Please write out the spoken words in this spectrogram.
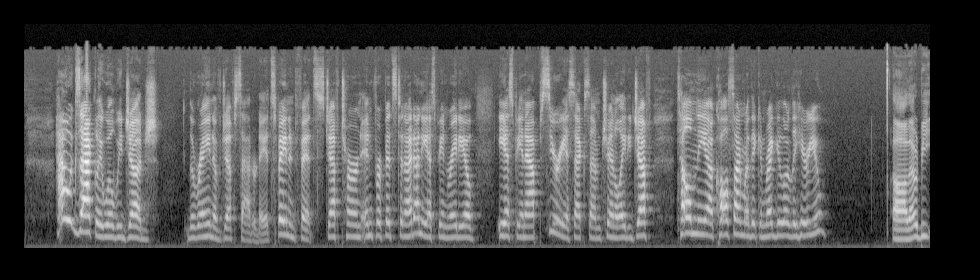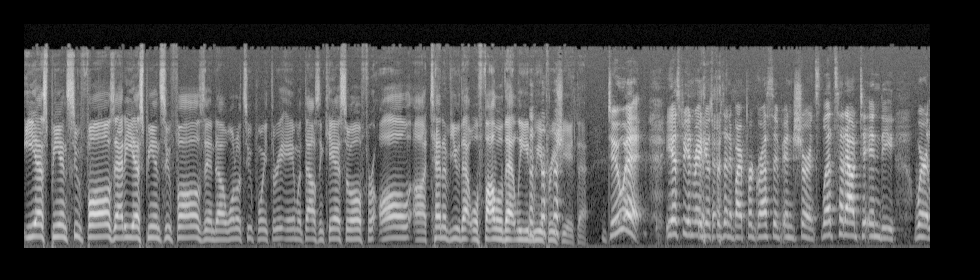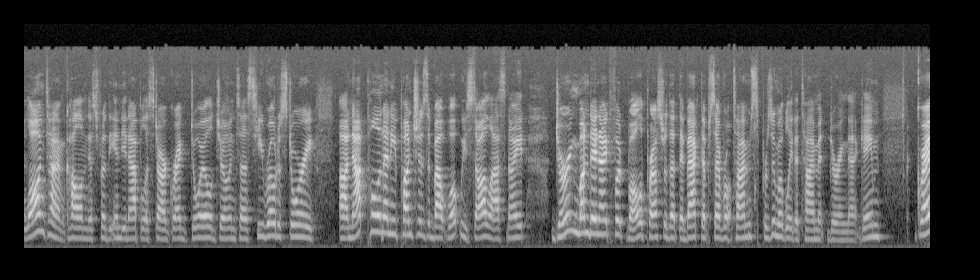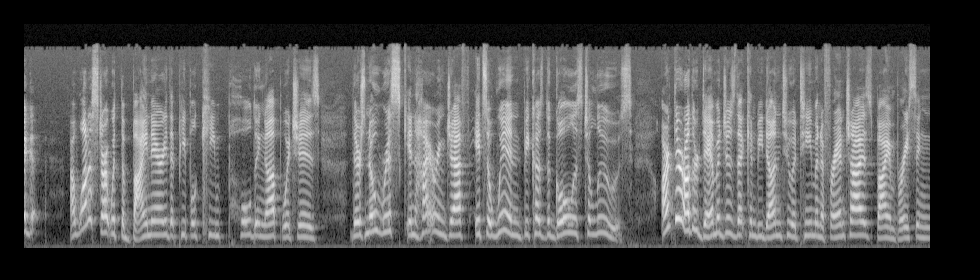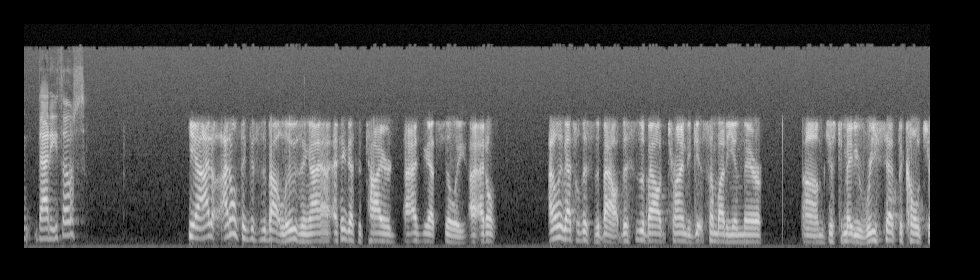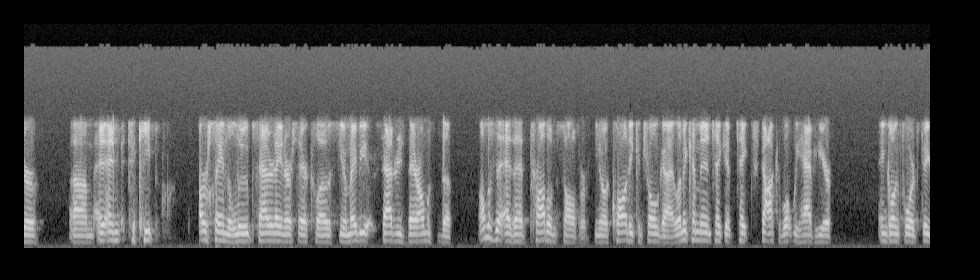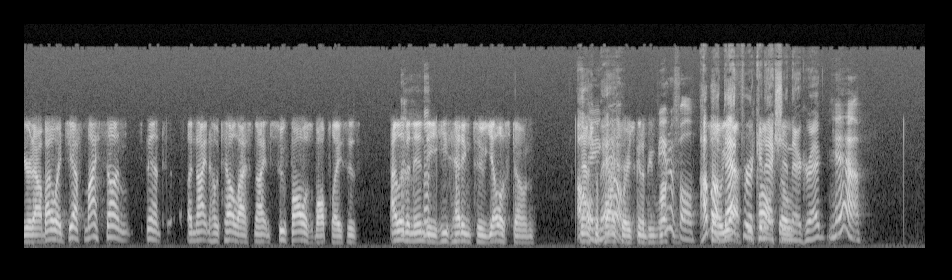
How exactly will we judge the reign of Jeff Saturday? It's Spain and Fitz. Jeff Thurn in for Fitz tonight on ESPN Radio, ESPN app, Sirius XM, Channel 80. Jeff, tell them the uh, call sign where they can regularly hear you. Uh, that would be ESPN Sioux Falls at ESPN Sioux Falls and uh, 102.3 AM 1000 KSOL. For all uh, 10 of you that will follow that lead, we appreciate that. Do it. ESPN Radio is presented by Progressive Insurance. Let's head out to Indy, where longtime columnist for the Indianapolis Star, Greg Doyle, joins us. He wrote a story, uh, not pulling any punches about what we saw last night during Monday Night Football, a presser that they backed up several times, presumably to time it during that game. Greg, I want to start with the binary that people keep holding up, which is there's no risk in hiring Jeff. It's a win because the goal is to lose. Aren't there other damages that can be done to a team and a franchise by embracing that ethos? Yeah, I don't, I don't think this is about losing. I, I think that's a tired. I think that's silly. I, I don't. I don't think that's what this is about. This is about trying to get somebody in there, um, just to maybe reset the culture, um, and, and to keep Irsay in the loop. Saturday and Irsay are close. You know, maybe Saturday's there almost the almost as a problem solver. You know, a quality control guy. Let me come in and take a, take stock of what we have here, and going forward, figure it out. By the way, Jeff, my son spent a night in a hotel last night in Sioux Falls, of all places. I live in Indy. He's heading to Yellowstone Oh, National man. Park, where he's going to be working. Beautiful. How about So, that yeah, for a connection so- there, Greg? Yeah.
